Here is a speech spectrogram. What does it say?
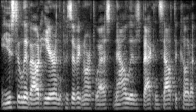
Used to live out here in the Pacific Northwest. Now lives back in South Dakota,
